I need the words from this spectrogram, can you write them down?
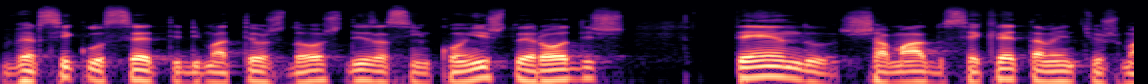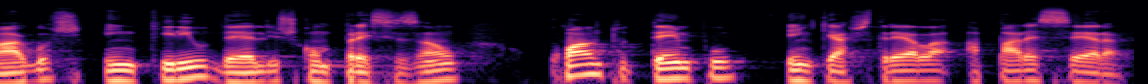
versículo 7 de Mateus 2 diz assim: Com isto, Herodes, tendo chamado secretamente os magos, inquiriu deles com precisão quanto tempo em que a estrela aparecera.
